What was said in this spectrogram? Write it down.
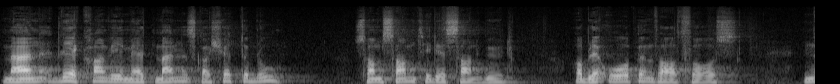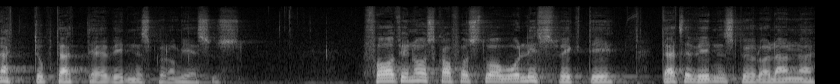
Men det kan vi med et menneske av kjøtt og blod, som samtidig er sann Gud, og ble åpenbart for oss. Nettopp dette er om Jesus. For at vi nå skal forstå hvor livsviktig dette vitnesbyrdet og denne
